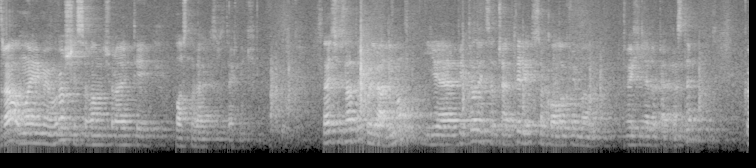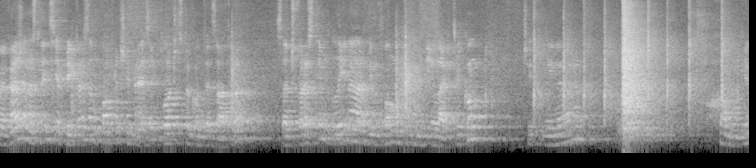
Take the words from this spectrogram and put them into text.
Zdravo, moje ime je Uroš i sa vama ću raditi osnove elektrotehnike. Sljedeći zadatak koji radimo je pitalica 4 sa kolokvijuma 2015. koja kaže na slici je prikazan poprečni presek pločastog kondenzatora sa čvrstim linearnim homogenim dielektrikom, znači linearan homogen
